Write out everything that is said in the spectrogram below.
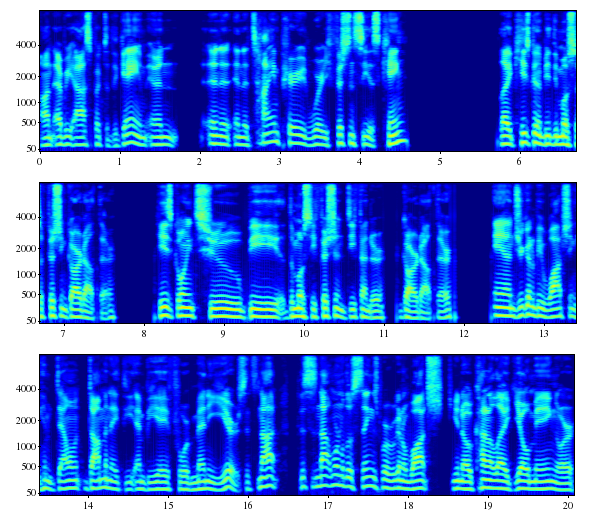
on every aspect of the game, and in a, in a time period where efficiency is king, like he's going to be the most efficient guard out there. He's going to be the most efficient defender guard out there and you're going to be watching him down, dominate the NBA for many years. It's not this is not one of those things where we're going to watch, you know, kind of like Yao Ming or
